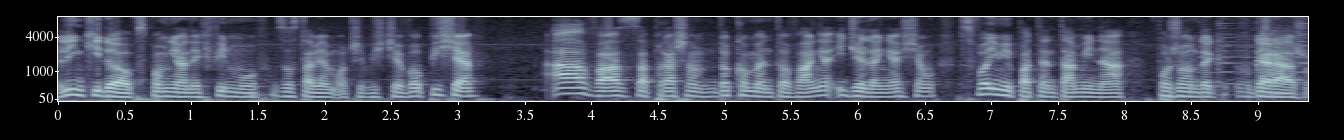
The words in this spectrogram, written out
Linki do wspomnianych filmów zostawiam oczywiście w opisie, a Was zapraszam do komentowania i dzielenia się swoimi patentami na porządek w garażu.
